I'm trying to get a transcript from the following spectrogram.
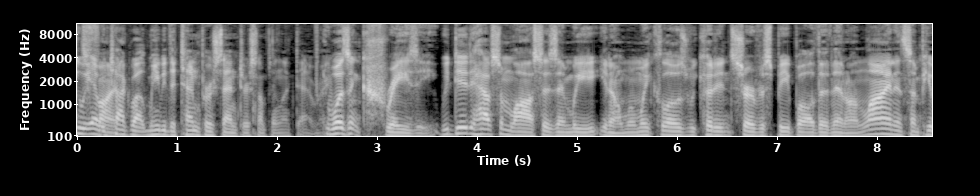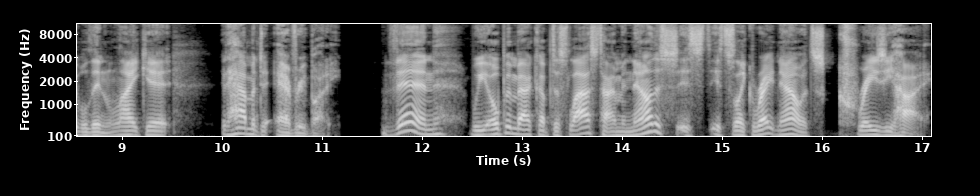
That's we haven't fine. talked about maybe the 10% or something like that, right? It wasn't crazy. We did have some losses, and we, you know, when we closed, we couldn't service people other than online, and some people didn't like it. It happened to everybody. Then we opened back up this last time, and now this is it's like right now it's crazy high,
